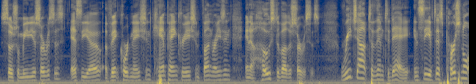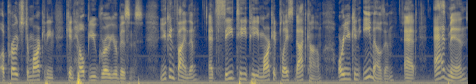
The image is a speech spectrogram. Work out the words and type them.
social media services, SEO, event coordination, campaign creation, fundraising, and a host of other services. Reach out to them today and see if this personal approach to marketing can help you grow your business. You can find them at ctpmarketplace.com or you can email them at admin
